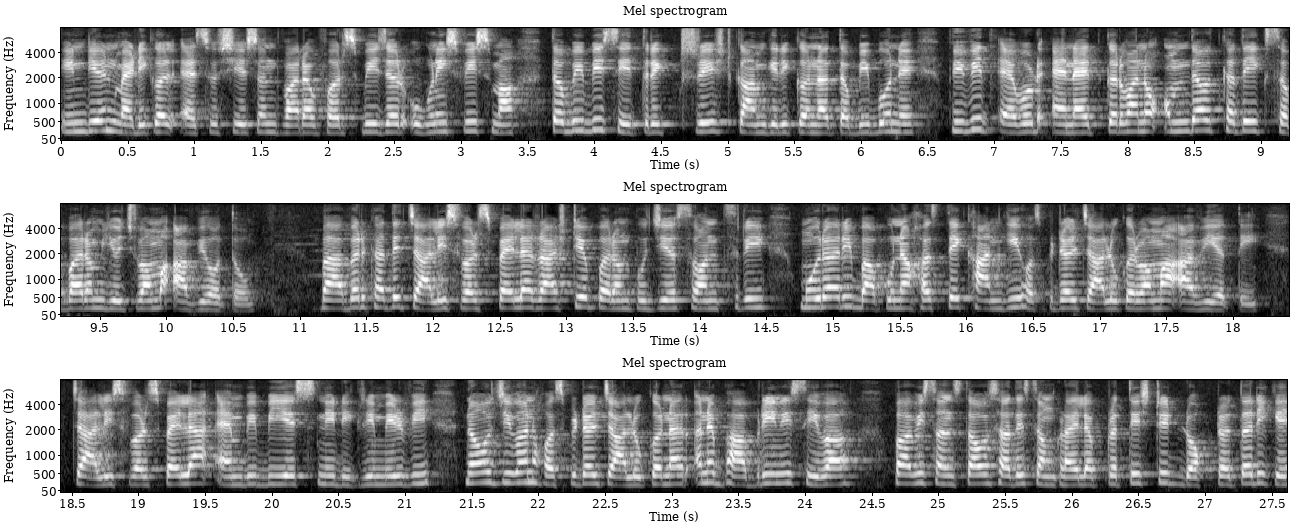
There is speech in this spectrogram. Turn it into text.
ઇન્ડિયન મેડિકલ એસોસિએશન દ્વારા વર્ષ બે હજાર ઓગણીસ વીસમાં તબીબી ક્ષેત્રે શ્રેષ્ઠ કામગીરી કરનાર તબીબોને વિવિધ એવોર્ડ એનાયત કરવાનો અમદાવાદ ખાતે એક સમારંભ યોજવામાં આવ્યો હતો. બાબર ખાતે ચાલીસ વર્ષ પહેલાં રાષ્ટ્રીય પરમ પૂજ્ય સંત શ્રી મોરારી બાપુના હસ્તે ખાનગી હોસ્પિટલ ચાલુ કરવામાં આવી હતી. ચાલીસ વર્ષ પહેલાં એમબીબીએસની ડિગ્રી મેળવી નવજીવન હોસ્પિટલ ચાલુ કરનાર અને ભાભરીની સેવા ભાવી સંસ્થાઓ સાથે સંકળાયેલા પ્રતિષ્ઠિત ડૉક્ટર તરીકે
